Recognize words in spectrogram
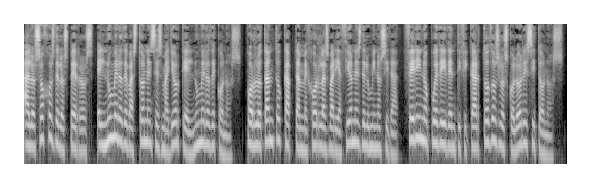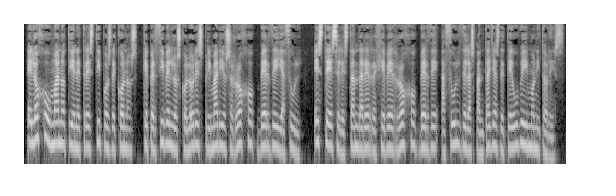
A los ojos de los perros, el número de bastones es mayor que el número de conos. Por lo tanto, captan mejor las variaciones de luminosidad. Ferry no puede identificar todos los colores y tonos. El ojo humano tiene tres tipos de conos, que perciben los colores primarios rojo, verde y azul este es el estándar RGB rojo, verde, azul de las pantallas de TV y monitores.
